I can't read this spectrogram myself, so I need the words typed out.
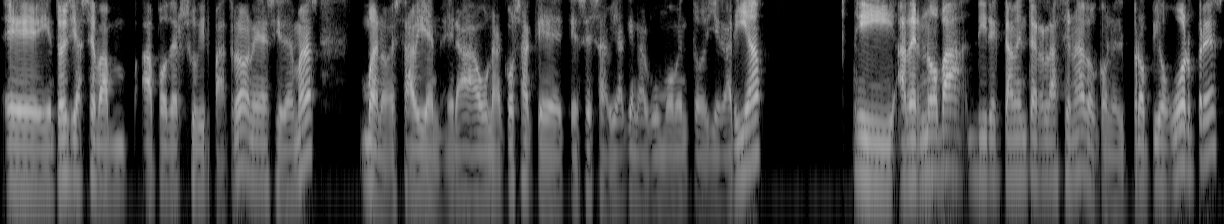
Eh, y entonces ya se van a poder subir patrones y demás. Bueno, está bien, era una cosa que, se sabía que en algún momento llegaría. Y a ver, no va directamente relacionado con el propio WordPress,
